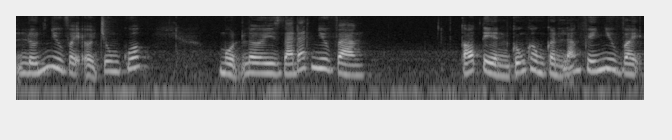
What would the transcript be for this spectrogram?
lớn như vậy ở Trung Quốc. Một lời giá đắt như vàng, có tiền cũng không cần lãng phí như vậy.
